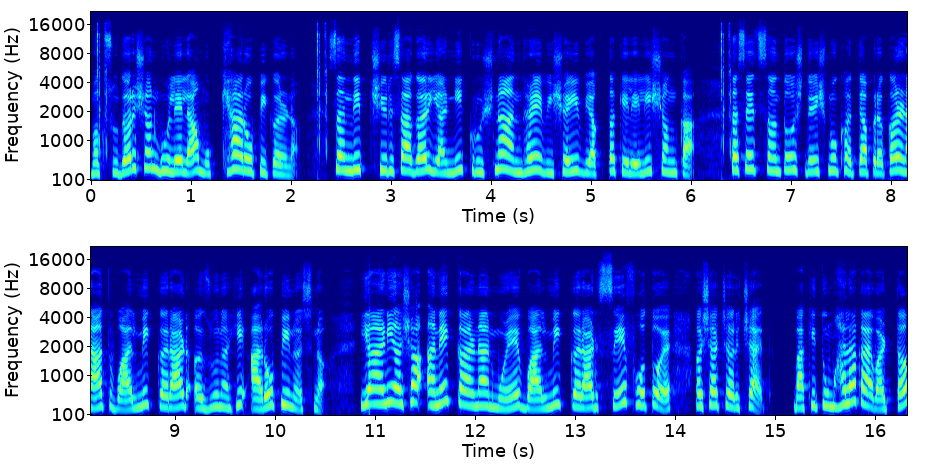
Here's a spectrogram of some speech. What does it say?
मग सुदर्शन घुलेला मुख्य आरोपी करणं संदीप क्षीरसागर यांनी कृष्णा आंधळेविषयी व्यक्त केलेली शंका तसेच संतोष देशमुख हत्या प्रकरणात वाल्मिक कराड अजूनही आरोपी नसणं या आणि अशा अनेक कारणांमुळे वाल्मिक कराड सेफ होतोय अशा चर्चा आहेत. बाकी तुम्हाला काय वाटतं?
